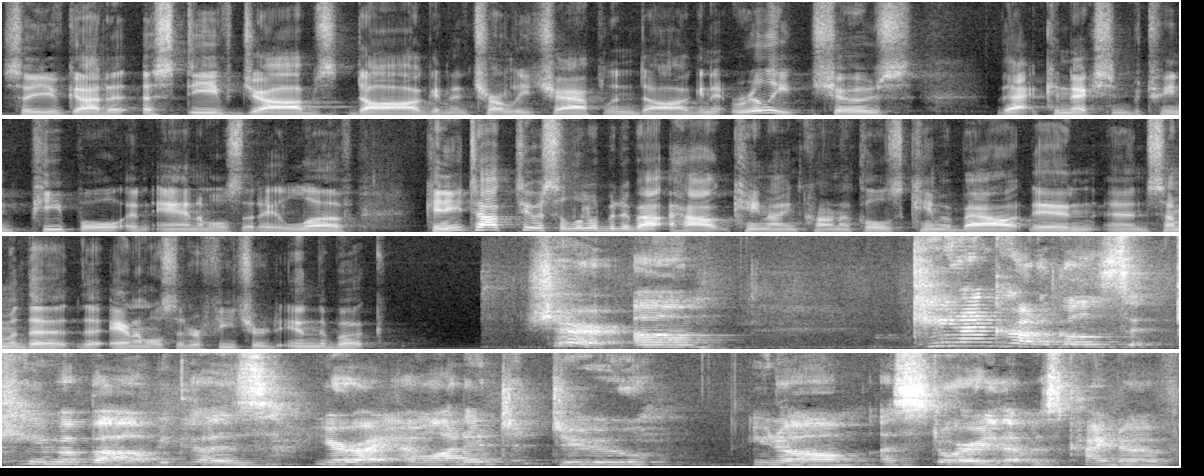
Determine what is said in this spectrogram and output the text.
so you've got a, a Steve Jobs dog and a Charlie Chaplin dog, and it really shows that connection between people and animals that I love. Can you talk to us a little bit about how Canine Chronicles came about and, and some of the, the animals that are featured in the book? Sure. Um, Canine Chronicles came about because you're right. I wanted to do, you know, a story that was kind of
